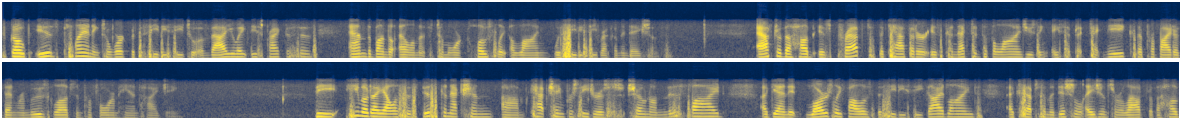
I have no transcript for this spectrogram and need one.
SCOPE is planning to work with the CDC to evaluate these practices and the bundle elements to more closely align with CDC recommendations. After the hub is prepped, the catheter is connected to the lines using aseptic technique. The provider then removes gloves and perform hand hygiene. The hemodialysis disconnection um, cap chain procedure is shown on this slide. Again, it largely follows the CDC guidelines, except some additional agents are allowed for the hub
